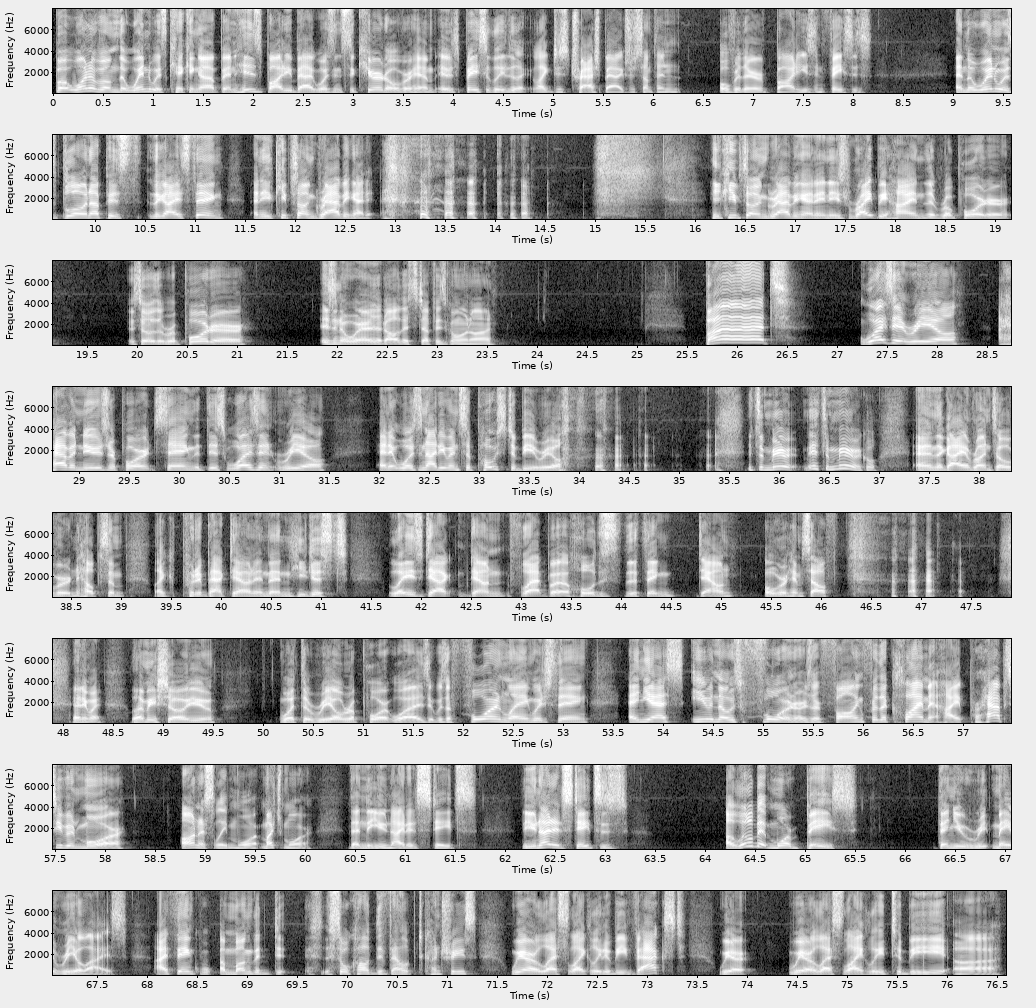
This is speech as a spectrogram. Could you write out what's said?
But one of them, the wind was kicking up, and his body bag wasn't secured over him. It was basically like- like just trash bags or something over their bodies and faces and the wind was blowing up his the guy's thing, and he keeps on grabbing at it. he keeps on grabbing at it, and he's right behind the reporter. So the reporter isn't aware that all this stuff is going on. But was it real? I have a news report saying that this wasn't real and it was not even supposed to be real. it's a mir- it's a miracle. And the guy runs over and helps him like put it back down and then he just lays da- down flat but holds the thing down over himself. anyway, let me show you what the real report was. It was a foreign language thing. And yes, even those foreigners are falling for the climate hype, perhaps even more, honestly, more, much more than the United States. The United States is a little bit more base than you re- may realize. I think among the, de- the so-called developed countries, we are less likely to be vaxxed. We are we are less likely to be uh,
